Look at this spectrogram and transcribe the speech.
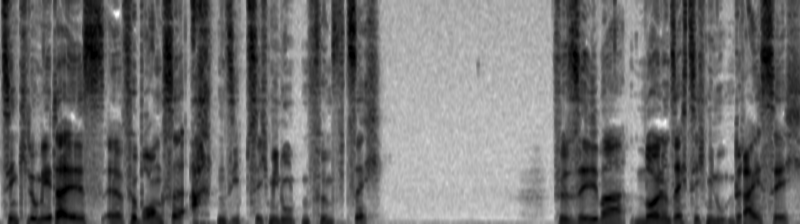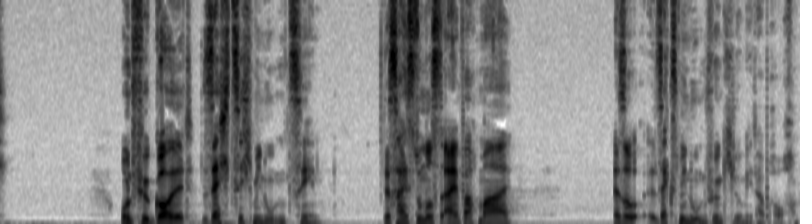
10 Kilometer ist äh, für Bronze 78 Minuten 50. Für Silber 69 Minuten 30 und für Gold 60 Minuten 10. Das heißt, du musst einfach mal, also sechs Minuten für einen Kilometer brauchen.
